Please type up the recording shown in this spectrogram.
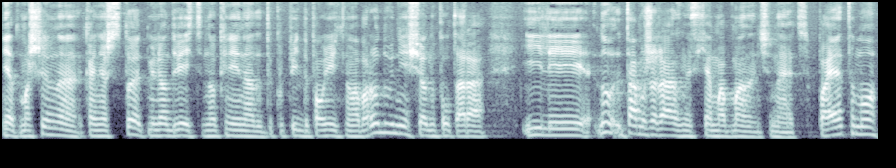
нет, машина, конечно, стоит миллион 200, но к ней надо докупить дополнительного оборудования еще на полтора. Или, ну, там уже разные схемы обмана начинаются. Поэтому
